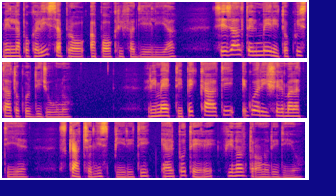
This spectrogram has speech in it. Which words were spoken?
Nell'Apocalisse apocrifa di Elia si esalta il merito acquistato col digiuno. Rimette i peccati e guarisce le malattie, scaccia gli spiriti e ha il potere fino al trono di Dio.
